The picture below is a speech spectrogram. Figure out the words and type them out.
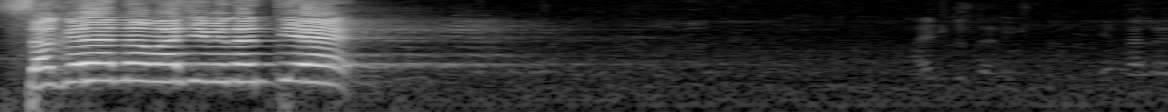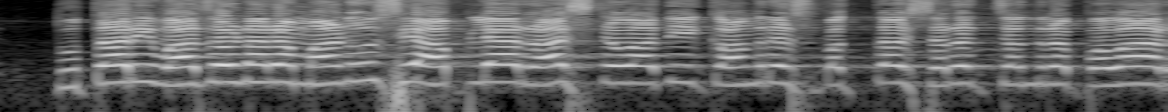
सगळ्यांना माझी विनंती आहे तुतारी वाजवणारा माणूस हे आपल्या राष्ट्रवादी काँग्रेस फक्त शरदचंद्र पवार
